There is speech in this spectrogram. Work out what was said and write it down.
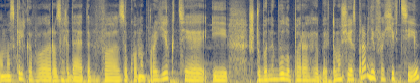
е, наскільки ви розглядаєте в законопроєкті, і щоб не було перегибів, тому що є справді фахівці,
